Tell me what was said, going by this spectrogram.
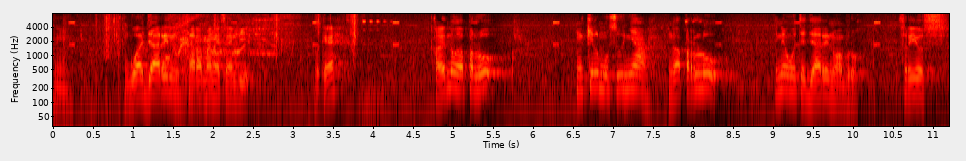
Nih. Gua ajarin cara main SND. Oke? Kalian tuh nggak perlu ngekill musuhnya, nggak perlu. Ini mau ajarin mah, Bro. Serius.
